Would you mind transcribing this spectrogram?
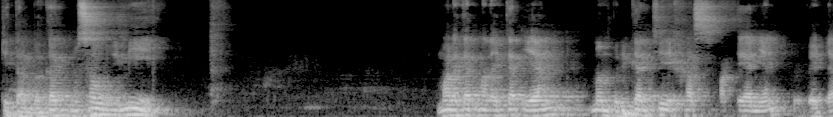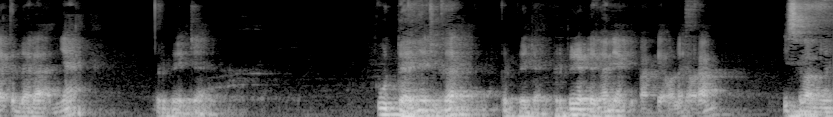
ditambahkan musawimi malaikat-malaikat yang memberikan ciri khas pakaian yang berbeda, kendaraannya berbeda. Kudanya juga berbeda. Berbeda dengan yang dipakai oleh orang Islam yang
